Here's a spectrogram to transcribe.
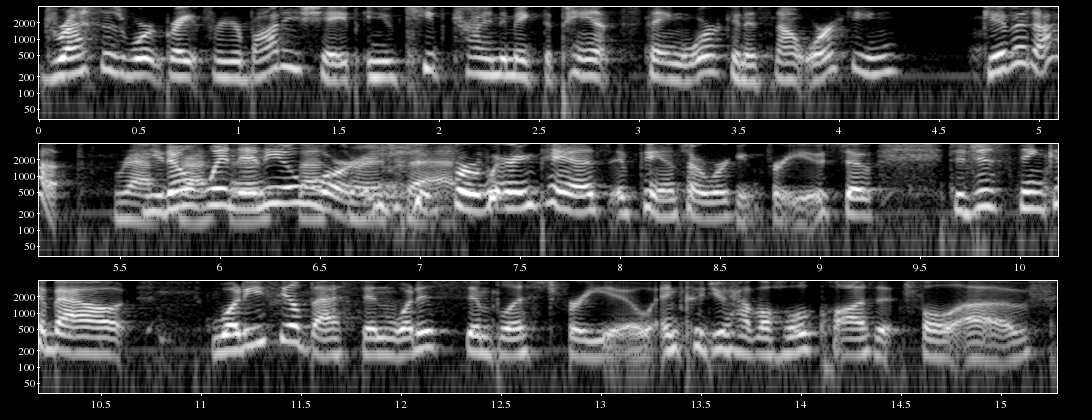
dresses work great for your body shape, and you keep trying to make the pants thing work, and it's not working. Give it up. Wrap you don't win any dresses, that's where awards for wearing pants if pants are working for you. So to just think about what do you feel best in, what is simplest for you, and could you have a whole closet full of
